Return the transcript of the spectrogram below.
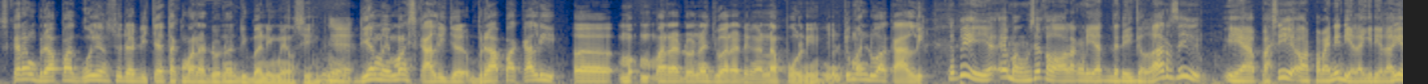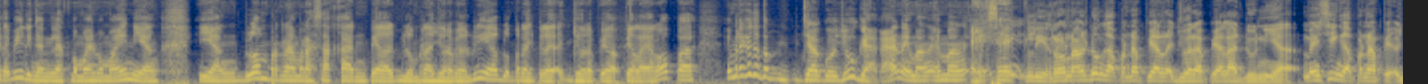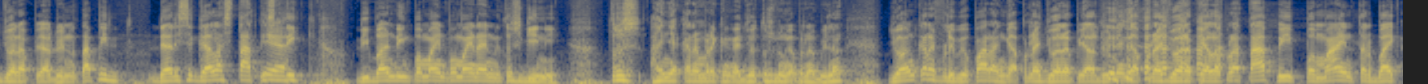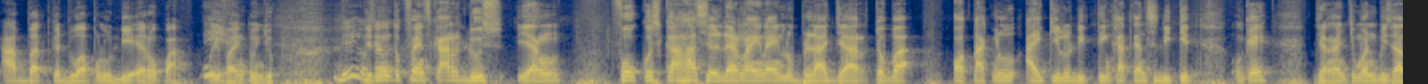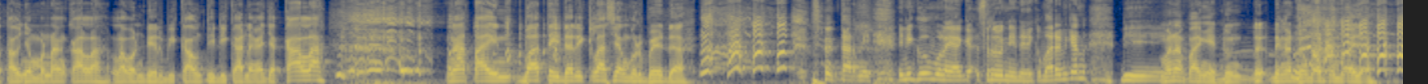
Sekarang berapa gol yang sudah dicetak Maradona dibanding Messi? Iya. Dia memang sekali berapa kali eh, M- Maradona juara dengan Napoli? Cuma dua kali. Tapi ya emang maksudnya kalau orang lihat dari gelar sih ya pasti orang pemainnya dia lagi dia lagi tapi dengan lihat pemain-pemain yang yang belum pernah merasakan piala belum pernah juara piala dunia, belum pernah piala, juara piala, piala Eropa, ya mereka tetap jago juga kan. Emang emang Exactly. Ronaldo nggak pernah piala juara Piala Dunia. Messi nggak pernah juara Piala Dunia. Tapi dari segala statistik dibanding pemain-pemain lain itu segini. Terus hanya karena mereka nggak juara terus lu nggak pernah bilang Johan Cruyff lebih parah nggak pernah juara Piala Dunia nggak pernah juara Piala Pera tapi pemain terbaik abad ke-20 di Eropa. Iya. UEFA yang tunjuk. Jadi, Jadi usah- untuk fans kardus yang fokus ke hasil dan lain-lain lu belajar coba otak lu IQ lu ditingkatkan sedikit oke? Jangan cuman bisa taunya menang kalah lawan Derby County di kandang aja kalah. Ngatain batai dari kelas yang berbeda. Sebentar nih. Ini gue mulai agak seru nih dari kemarin kan di mana pange dengan domba-dombanya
